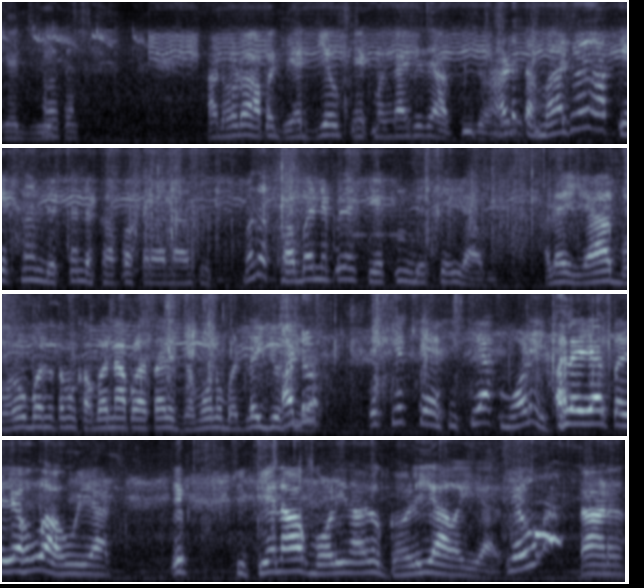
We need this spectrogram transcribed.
ઘેર જઈએ. હા તો. આપણે ઘેર જઈએ કેક મંગાવી છે આપી દો હાડો તમારે જો આ કેકના બેકના ડખાપા કરવાના છે. મને ખબર નહીં પડે કેકનું બેસે આવે. અરે યાર બરોબર છે તમને ખબર ના પડે અત્યારે જમવાનું બદલાઈ ગયું હાડો એ કેક છે? કેક મોડી. અરે યાર તો એ હું આવું યાર. એક શીખે ના આવે મોડી ના આવે તો ગળી આવે યાર. એવું? તાણ.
